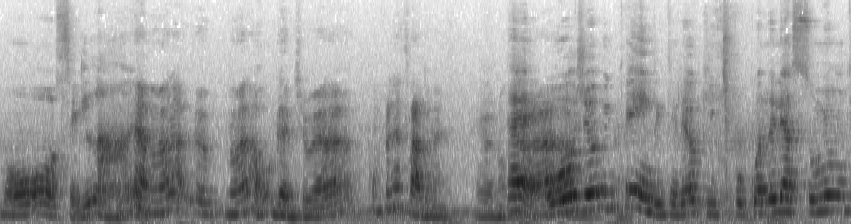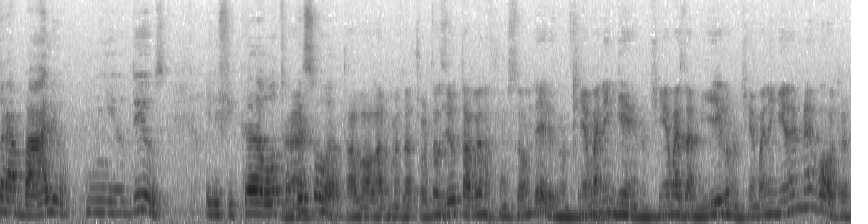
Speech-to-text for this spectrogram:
mó, sei lá. É, não era, eu não era arrogante, eu era compenetrado, né? É, era- hoje eu entendo, entendeu? Que, tipo, quando ele assume um trabalho, meu Deus, ele fica outra né, pessoa. Eu tava lá com meus atletas e eu tava na função deles, não tinha mais ninguém, não tinha mais amigo, não tinha mais ninguém na minha volta. Eu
